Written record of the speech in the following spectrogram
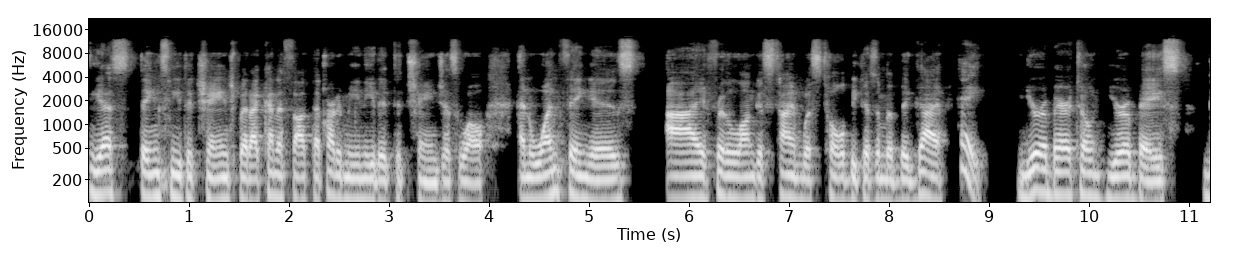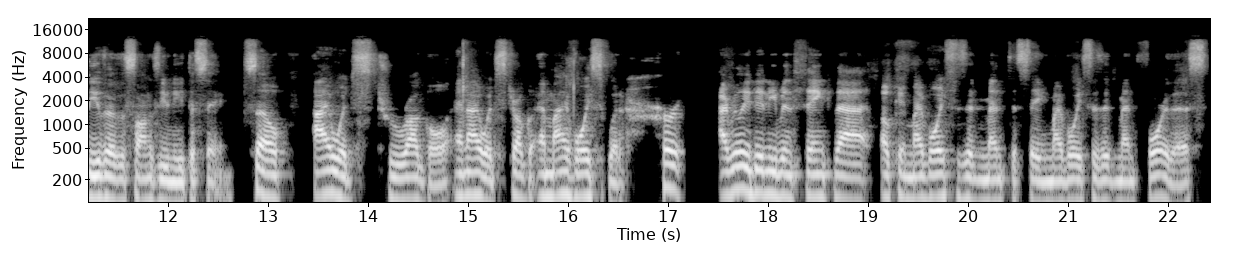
Yes, things need to change, but I kind of thought that part of me needed to change as well. And one thing is, I, for the longest time, was told because I'm a big guy, hey, you're a baritone, you're a bass. These are the songs you need to sing. So I would struggle and I would struggle and my voice would hurt. I really didn't even think that, okay, my voice isn't meant to sing. My voice isn't meant for this.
